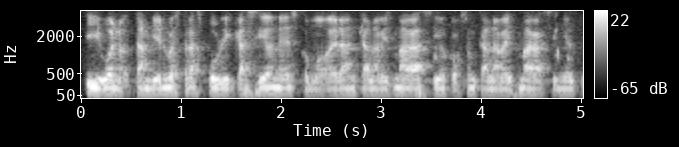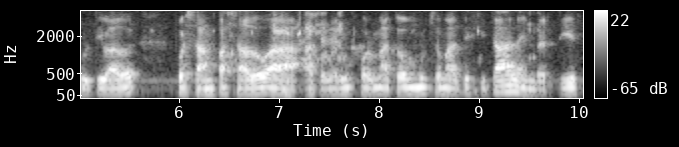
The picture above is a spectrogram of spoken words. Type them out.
y bueno, también nuestras publicaciones, como eran Cannabis Magazine o como son Cannabis Magazine y El Cultivador, pues han pasado a, a, tener un formato mucho más digital, a invertir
